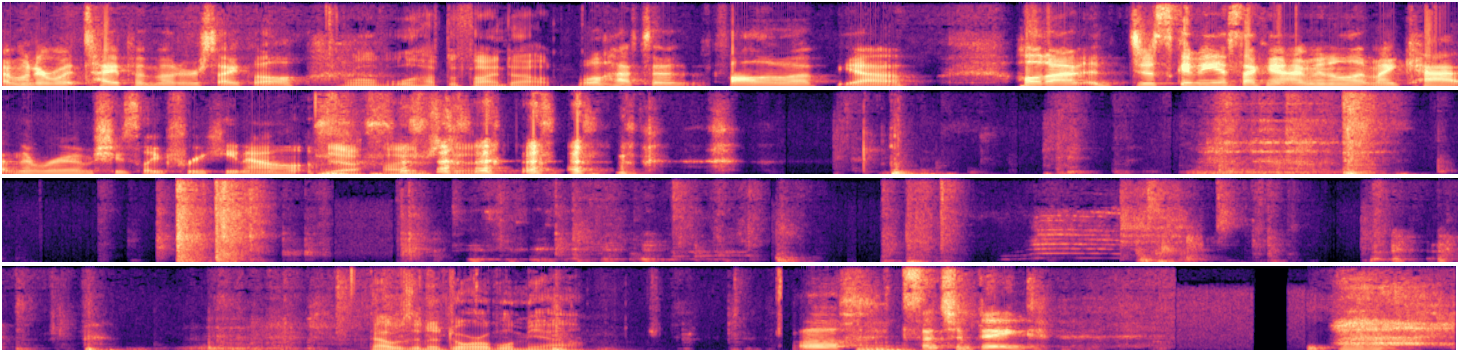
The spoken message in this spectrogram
I wonder what type of motorcycle. Well, we'll have to find out. We'll have to follow up. Yeah. Hold on. Just give me a second. I'm going to let my cat in the room. She's like freaking out. Yeah, I understand. that was an adorable meow. Oh, it's such a big.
